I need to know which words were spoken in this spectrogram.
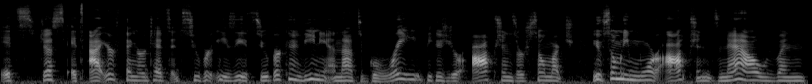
It's just, it's at your fingertips. It's super easy. It's super convenient. And that's great because your options are so much, you have so many more options now when,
